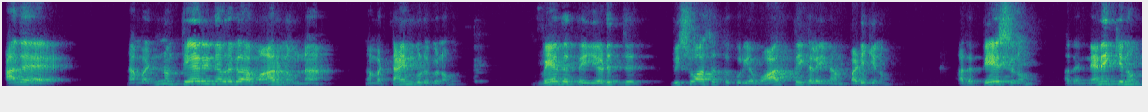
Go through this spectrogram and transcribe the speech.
அத நம்ம இன்னும் தேறினவர்களா மாறணும்னா நம்ம டைம் கொடுக்கணும். வேதத்தை எடுத்து விசுவாசத்துக்குரிய வார்த்தைகளை நாம் படிக்கணும். அதை பேசணும் அதை நினைக்கணும்.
